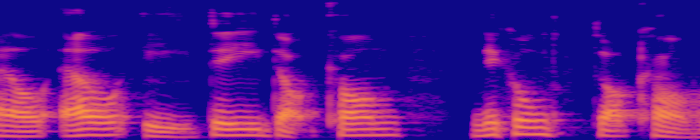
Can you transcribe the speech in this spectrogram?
L L E D.com, nickelled.com.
